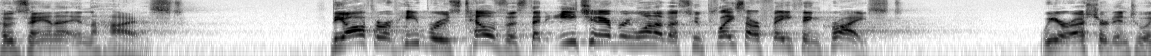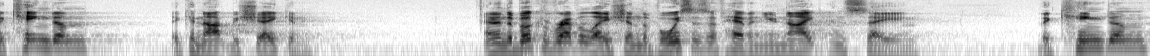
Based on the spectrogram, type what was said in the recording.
Hosanna in the highest. The author of Hebrews tells us that each and every one of us who place our faith in Christ, we are ushered into a kingdom that cannot be shaken. And in the book of Revelation, the voices of heaven unite in saying, The kingdom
